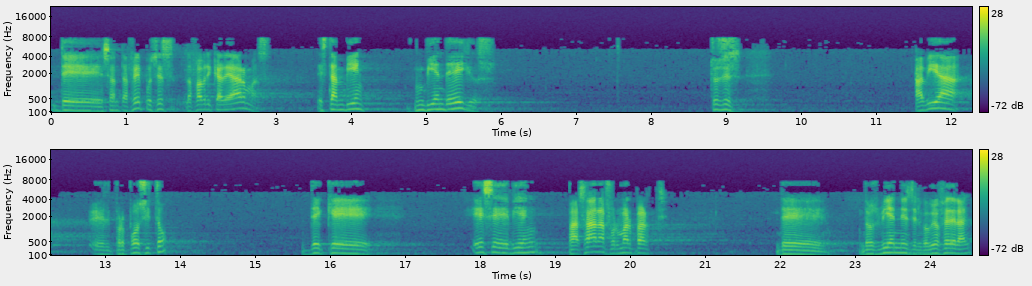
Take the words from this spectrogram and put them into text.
de Santa Fe, pues es la fábrica de armas, es también un bien de ellos. Entonces, había el propósito de que ese bien pasara a formar parte de los bienes del gobierno federal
